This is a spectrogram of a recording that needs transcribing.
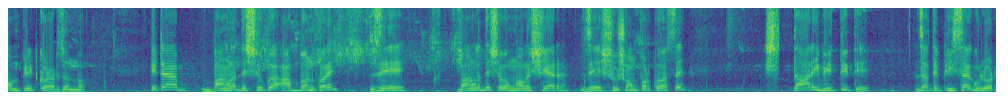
কমপ্লিট করার জন্য। এটা বাংলাদেশকে আহ্বান করে যে বাংলাদেশ এবং মালয়েশিয়ার যে সুসম্পর্ক আছে, তারই ভিত্তিতে যাতে ভিসাগুলোর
